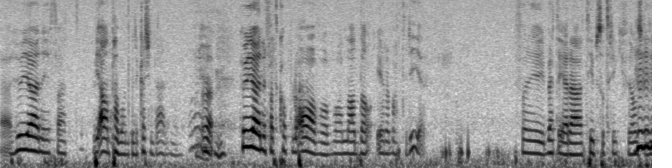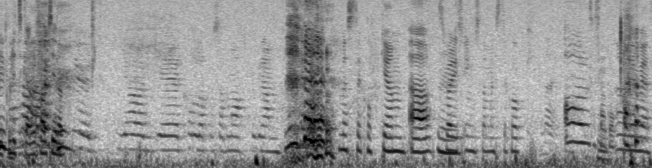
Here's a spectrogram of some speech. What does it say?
Eh, hur gör ni för att, vi antar bara det, kanske inte är det. Mm. hur gör ni för att koppla av och bara ladda era batterier? Får ni berätta era tips och trick för de som ska bli politiker i framtiden. Jag eh, kollar på så matprogram. Mästerkocken, Ja, Mm. Sveriges yngsta mästerkock. Ja, det var så sant. Ja, jag vet.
